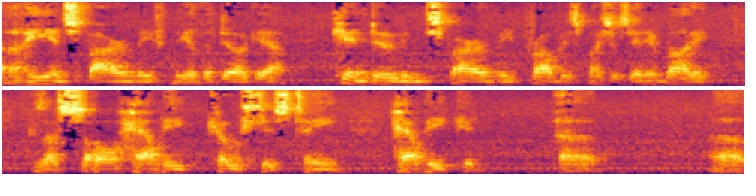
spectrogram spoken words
Uh, he inspired me from the other dugout. Ken Dugan inspired me probably as much as anybody because I saw how he coached his team, how he could uh, uh,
